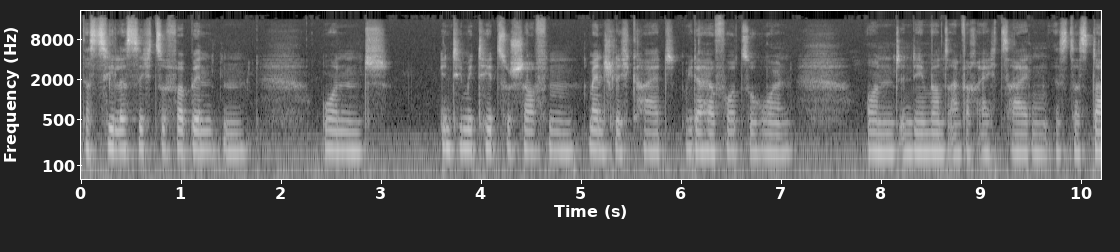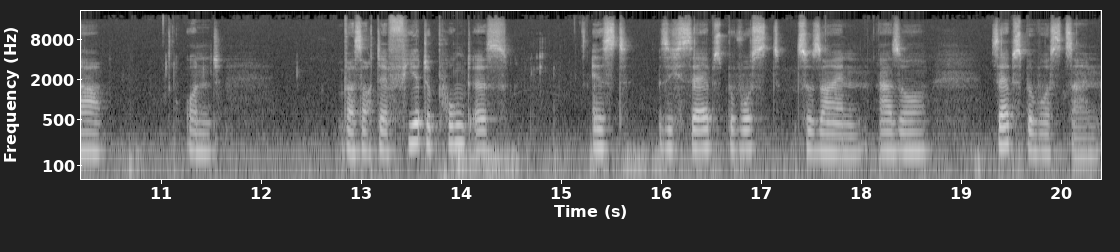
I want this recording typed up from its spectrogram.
Das Ziel ist, sich zu verbinden und Intimität zu schaffen, Menschlichkeit wieder hervorzuholen. Und indem wir uns einfach echt zeigen, ist das da. Und was auch der vierte Punkt ist, ist, sich selbstbewusst zu sein. Also Selbstbewusstsein.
